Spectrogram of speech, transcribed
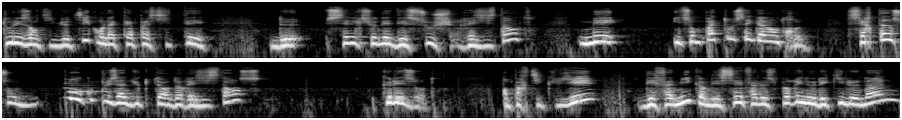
tous les antibiotiques ont la capacité de sélectionner des souches résistantes, mais ils ne sont pas tous égaux entre eux. Certains sont beaucoup plus inducteurs de résistance que les autres. En particulier, des familles comme les céphalosporines ou les quilonones,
